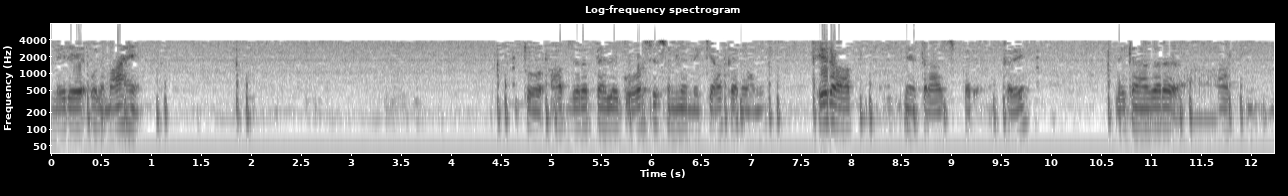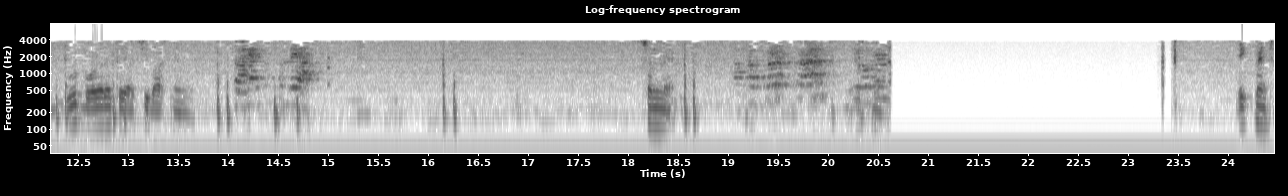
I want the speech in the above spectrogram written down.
میرے علماء ہیں۔ تو آپ ذرا پہلے غور سے سننے میں کیا کر رہا ہوں۔ پھر آپ اپنے اعتراض پر کریں۔ لیکن اگر آپ دور بول رہے تو ایسی بات نہیں ہے۔ سن لیں ایک منٹ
